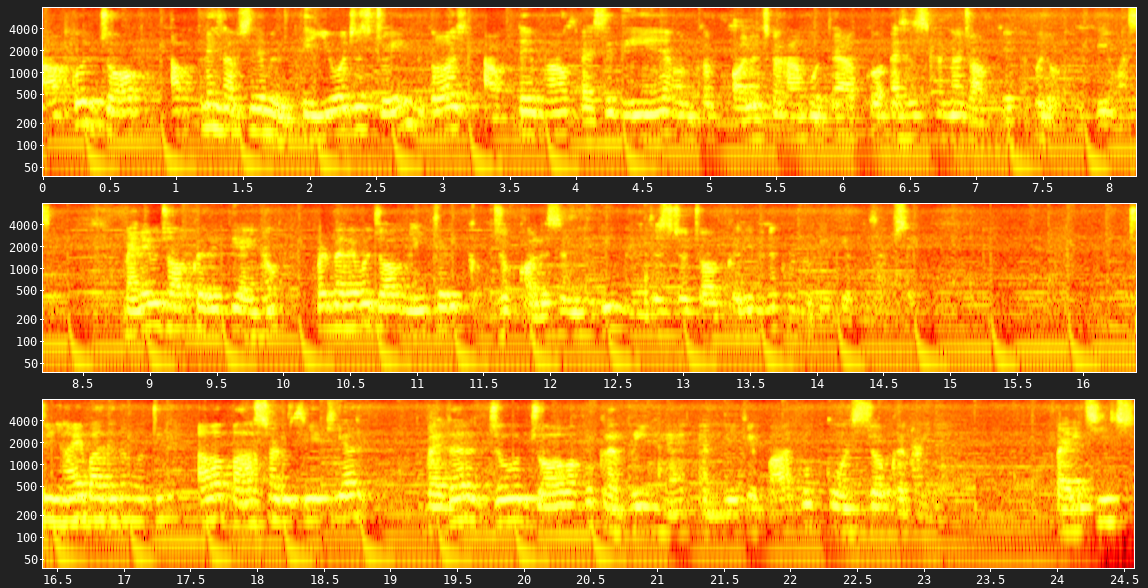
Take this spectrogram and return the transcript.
आपको जॉब अपने हिसाब से मिलती। You are just doing because आपने वहाँ पैसे दिए हैं, उनका कॉलेज का काम होता है, आपको एसेस करना जॉब के आपको जॉब मिलती है वहाँ से। मैंने भी जॉब करी थी आई नो बट मैंने वो जॉब नहीं करी जो कॉलेज से मिली थी। मैंने जस्ट जो जॉब करी, मैंने खुद ढूंढी थी अपने हिसाब से। तो यहाँ ही बात खत्म होती है। अब आप बात स्टार्ट होती है कि यार वेदर जो जॉब आपको करनी है एमबी के बाद वो कौन सी जॉब करनी है? पहली चीज़,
